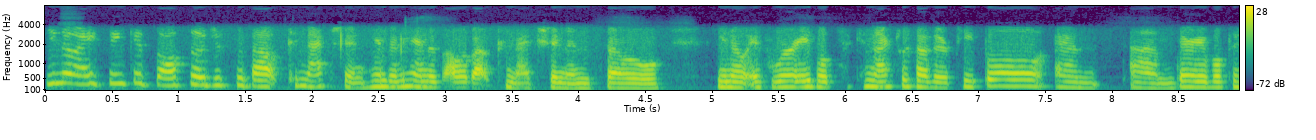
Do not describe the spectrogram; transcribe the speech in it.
you know, I think it's also just about connection. Hand in hand is all about connection. And so, you know, if we're able to connect with other people and um, they're able to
